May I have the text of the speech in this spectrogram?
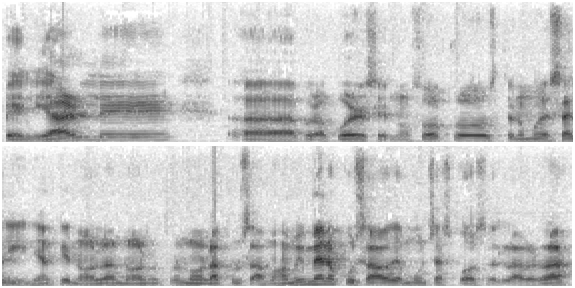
pelearle, Uh, pero acuérdense, nosotros tenemos esa línea que no la, nosotros no la cruzamos. A mí me han acusado de muchas cosas, la verdad.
